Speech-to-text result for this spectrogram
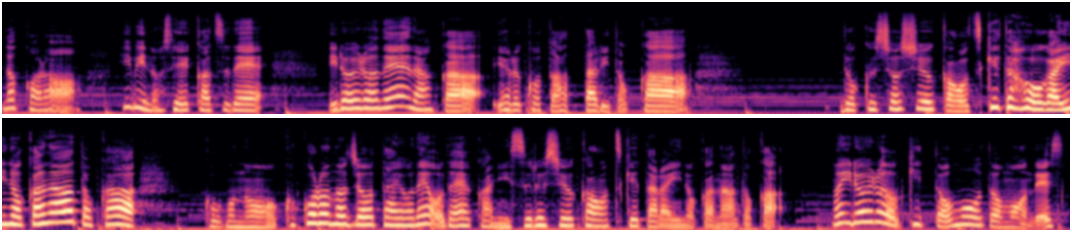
だから日々の生活でいろいろねなんかやることあったりとか読書習慣をつけた方がいいのかなとかここの心の状態をね穏やかにする習慣をつけたらいいのかなとかまあ、いろいろきっと思うと思うんです。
